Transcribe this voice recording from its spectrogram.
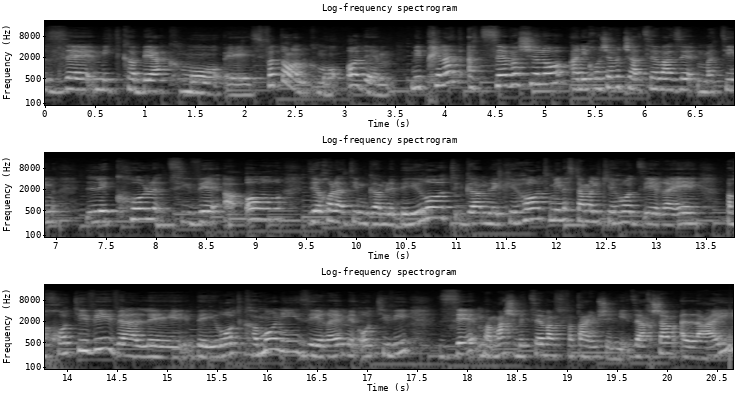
זה מתקבע כמו אה, שפתון, כמו אודם. מבחינת הצבע שלו, אני חושבת שהצבע הזה מתאים לכל צבעי העור. זה יכול להתאים גם לבהירות, גם לכהות. מן הסתם על כהות זה ייראה פחות טבעי, ועל אה, בהירות כמוני זה ייראה מאוד טבעי. זה ממש בצבע השפתיים שלי. זה עכשיו עליי,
